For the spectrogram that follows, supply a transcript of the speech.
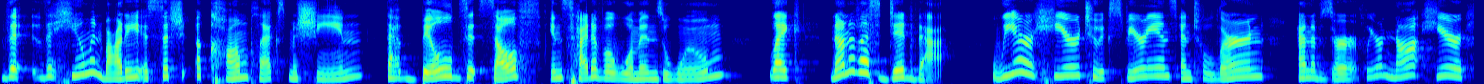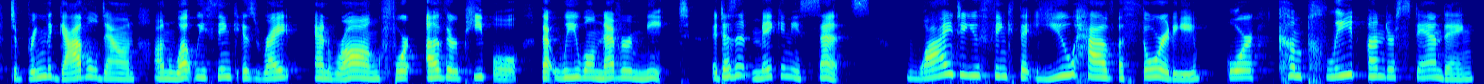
the the human body is such a complex machine that builds itself inside of a woman's womb. Like none of us did that. We are here to experience and to learn and observe. We are not here to bring the gavel down on what we think is right and wrong for other people that we will never meet. It doesn't make any sense. Why do you think that you have authority or complete understanding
